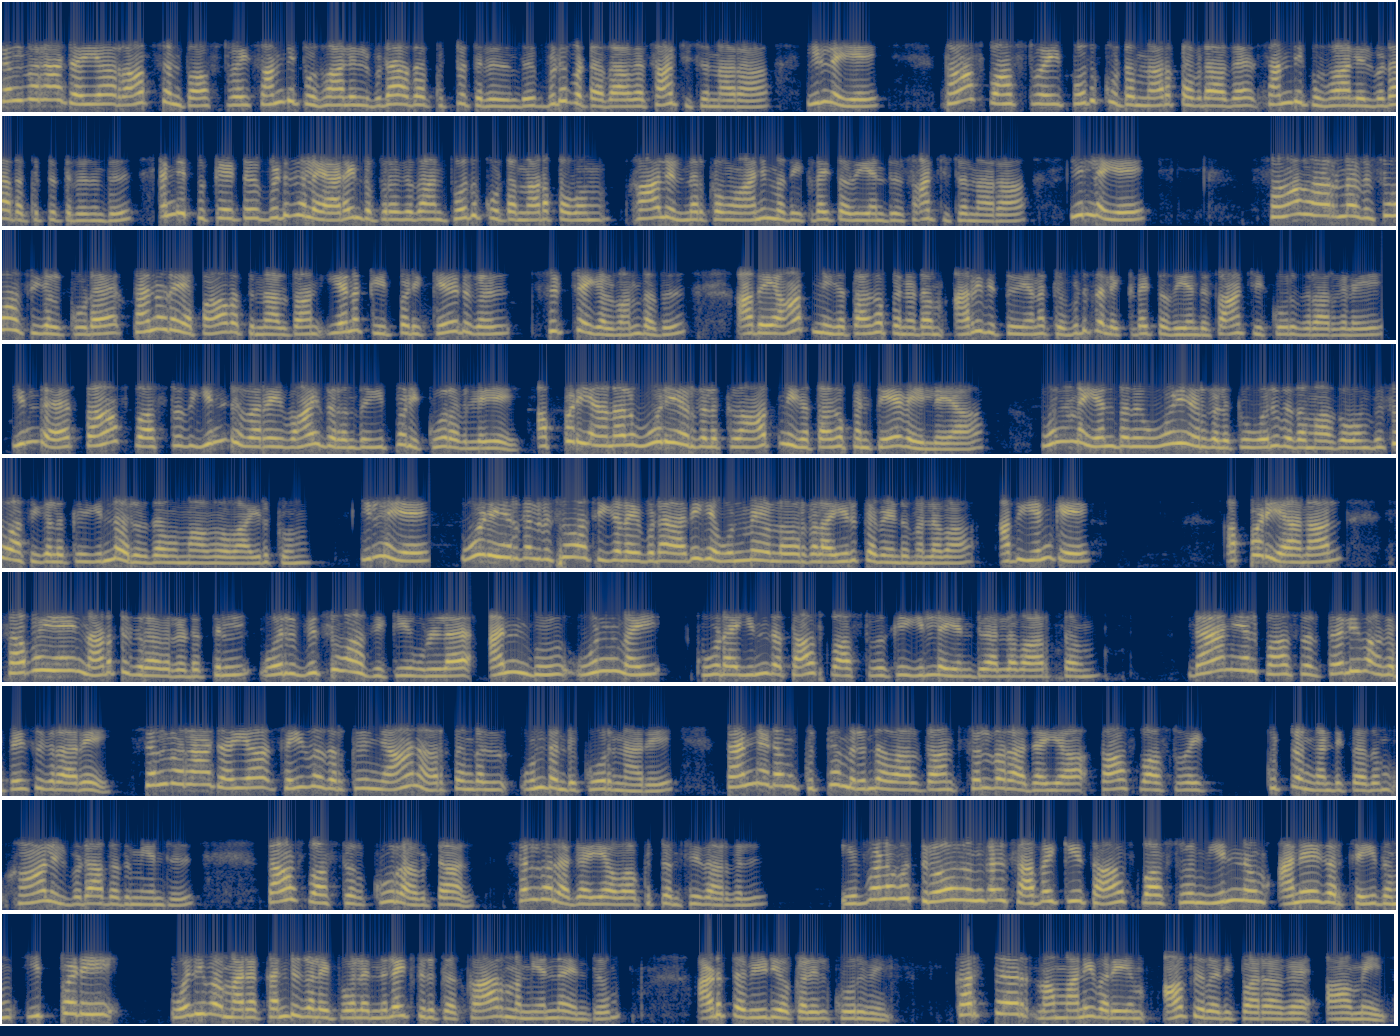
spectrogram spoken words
செல்வராஜ் ஐயா ராப்சன் பாஸ்டரை சந்திப்பு ஹாலில் விடாத குற்றத்திலிருந்து விடுபட்டதாக சாட்சி சொன்னாரா? இல்லையே. தாஸ் பாஸ்டரை பொதுக்கூட்டம் நடத்த விடாத சந்திப்பு ஹாலில் விடாத குற்றத்திலிருந்து மன்னிப்பு கேட்டு விடுதலை அடைந்த பிறகுதான் பொதுக்கூட்டம் நடத்தவும் ஹாலில் நிற்கவும் அனுமதி கிடைத்தது என்று சாட்சி சொன்னாரா? இல்லையே. சாதாரண விசுவாசிகள் கூட தன்னுடைய பாவத்தினால் தான் எனக்கு இப்படி கேடுகள் சிக்ஷைகள் வந்தது. அதை ஆத்மீக தகப்பனிடம் அறிவித்து எனக்கு விடுதலை கிடைத்தது என்று சாட்சி கூறுகிறார்களே. இந்த தாஸ் பாஸ்டர் இன்று வரை வாய் திறந்து இப்படி கூறவில்லையே. அப்படியானால் ஊழியர்களுக்கு ஆத்மீக தகப்பன் தேவையில்லையா? உண்மை என்பது ஊழியர்களுக்கு ஒரு விதமாகவும் விசுவாசிகளுக்கு இன்னொரு விதமாகவா இருக்கும்? இல்லையே. ஊழியர்கள் விசுவாசிகளை விட அதிக உண்மையுள்ளவர்களாய் இருக்க வேண்டும் அல்லவா அது எங்கே? அப்படியானால் சபையை நடத்துகிறவரிடத்தில் ஒரு விசுவாசிக்கு உள்ள அன்பு உண்மை கூட இந்த தாஸ் பாஸ்டருக்கு இல்லை என்று அல்லவா அர்த்தம்? டேனியல் பாஸ்டர் தெளிவாக பேசுகிறாரே செல்வராஜ் ஐயா செய்வதற்கு ஞான அர்த்தங்கள் உண்டென்று கூறினாரே தன்னிடம் குற்றம் இருந்ததால் தான் செல்வராஜ் ஐயா தாஸ் பாஸ்டரை குற்றம் கண்டித்ததும் ஹாலில் விடாததும் என்று தாஸ் பாஸ்டர் கூறாவிட்டால் செல்வராஜ் ஐயாவா குற்றம் செய்தார்கள்? இவ்வளவு துரோகங்கள் சபைக்கு தாஸ் பாஸ்டரும் இன்னும் அநேகர் செய்தும் இப்படி ஒலிவ மர கண்டுகளைப் போல நிலைத்திருக்க காரணம் என்ன என்றும் அடுத்த வீடியோக்களில் கூறுவேன். கர்த்தர் நம் அனைவரையும் ஆசீர்வதிப்பாராக. ஆமேன்.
